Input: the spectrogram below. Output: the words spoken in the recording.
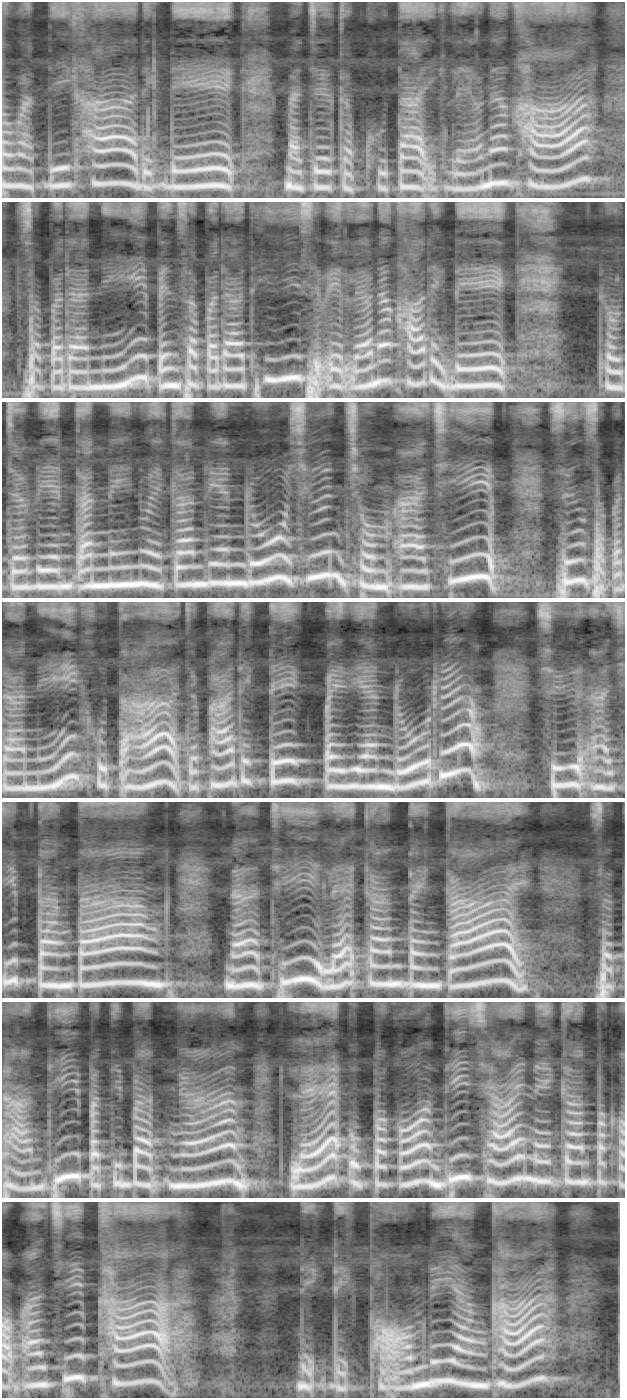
สวัสดีค่ะเด็กๆ มาเจอกับครูตาอีกแล้วนะคะ สัปดาห์นี้เป็นสัปดาห์ที่ 21 แล้วนะคะเด็กๆ เราจะเรียนกันในหน่วยการเรียนรู้ชื่นชมอาชีพ ซึ่งสัปดาห์นี้ครูตาจะพาเด็กๆ ไปเรียนรู้เรื่อง ชื่ออาชีพต่างๆ หน้าที่และการแต่งกายสถานที่ปฏิบัติงาน และอุปกรณ์ที่ใช้ในการประกอบอาชีพค่ะ เด็กๆพร้อมหรือยังคะ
